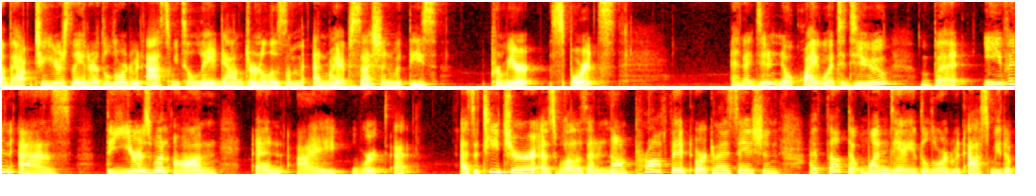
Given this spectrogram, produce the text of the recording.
about two years later, the Lord would ask me to lay down journalism and my obsession with these premier sports and I didn't know quite what to do. But even as the years went on and I worked at as a teacher as well as at a nonprofit organization, I felt that one day the Lord would ask me to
